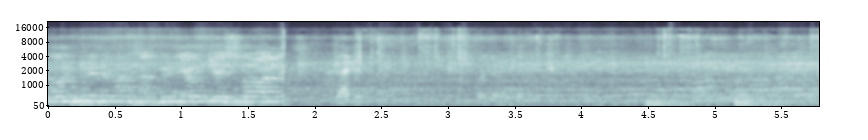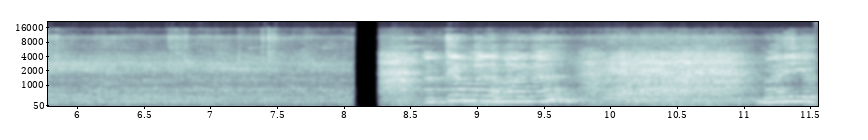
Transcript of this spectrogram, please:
టోల్ ఫ్రీ నెంబర్ సద్వినియోగం చేసుకోవాలి అక్రమ రవాణా మరియు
